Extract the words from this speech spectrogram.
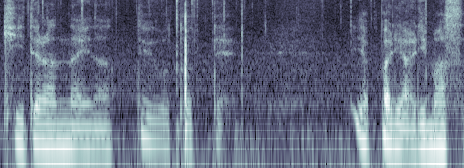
聞いてらんないなっていう音ってやっぱりあります？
